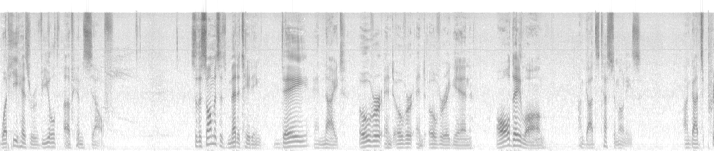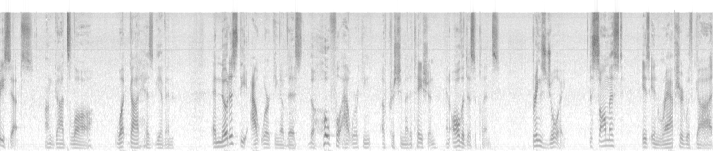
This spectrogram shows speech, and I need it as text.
what he has revealed of himself. So the psalmist is meditating day and night, over and over and over again, all day long, on God's testimonies, on God's precepts, on God's law, what God has given. And notice the outworking of this, the hopeful outworking of Christian meditation and all the disciplines brings joy. The psalmist is enraptured with God.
